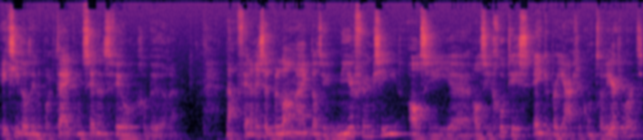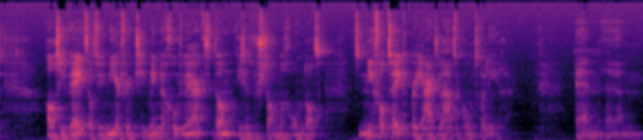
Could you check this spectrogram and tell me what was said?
ik zie dat in de praktijk ontzettend veel gebeuren. Nou, verder is het belangrijk dat uw nierfunctie, als die, uh, als die goed is, één keer per jaar gecontroleerd wordt. Als u weet dat uw nierfunctie minder goed werkt, dan is het verstandig om dat in ieder geval twee keer per jaar te laten controleren. En um,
